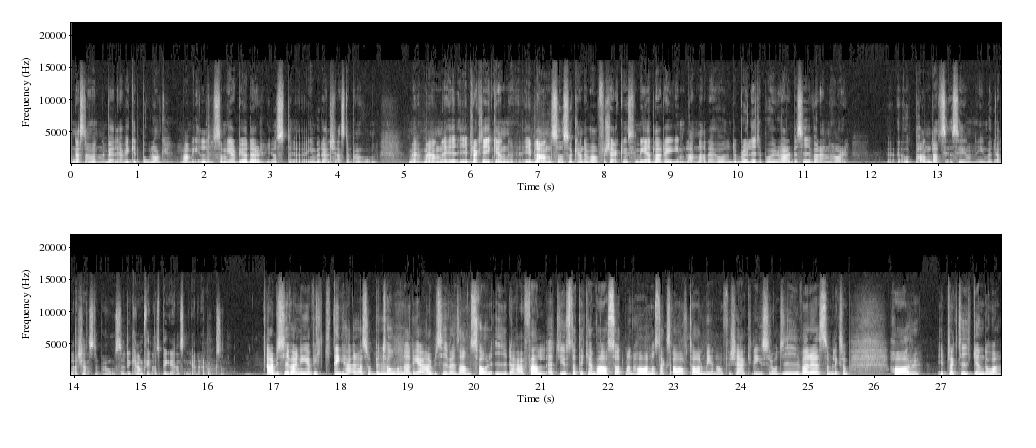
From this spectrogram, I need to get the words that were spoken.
nästan välja vilket bolag man vill som erbjuder just eh, individuell tjänstepension. Men, men i, i praktiken ibland så, så kan det vara försäkringsförmedlare inblandade och det beror lite på hur arbetsgivaren har eh, upphandlat sin, sin individuella tjänstepension. Så det kan finnas begränsningar där också. Arbetsgivaren är viktig här, alltså Mm. betona det, arbetsgivarens ansvar i det här fallet. Just att det kan vara så att man har någon slags avtal med någon försäkringsrådgivare som liksom har i praktiken då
